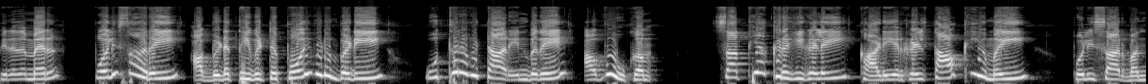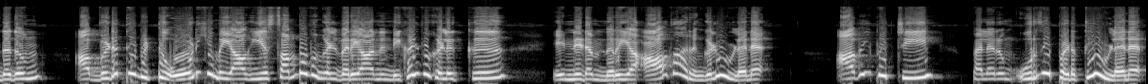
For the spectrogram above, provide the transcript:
பிரதமர் போலீசாரை அவ்விடத்தை விட்டு போய்விடும்படி உத்தரவிட்டார் என்பதே அவ்வூகம். சத்தியாகிரகிகளை காடையர்கள் தாக்கியமை போலீசார் வந்ததும் அவ்விடத்தை விட்டு ஓடியமை ஆகிய சம்பவங்கள் வரையான நிகழ்வுகளுக்கு என்னிடம் நிறைய ஆதாரங்கள் உள்ளன. அவை பற்றி பலரும் உறுதிப்படுத்தி உள்ளனர்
